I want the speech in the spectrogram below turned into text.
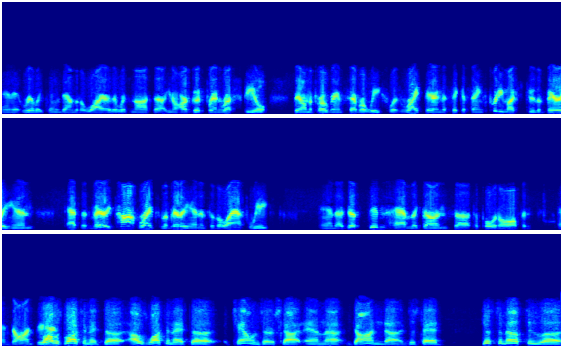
and it really came down to the wire. There was not, uh, you know, our good friend Russ Steele, been on the program several weeks, was right there in the thick of things, pretty much to the very end, at the very top, right to the very end, and to the last week, and uh, just didn't have the guns uh, to pull it off. And and Don did. Well, I was watching it. Uh, I was watching that uh, challenge there, Scott, and uh, Don uh, just had just enough to uh,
